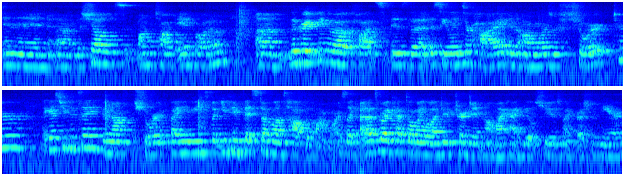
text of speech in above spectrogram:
and then um, the shelves on top and bottom. Um, the great thing about Hotz is that the ceilings are high and the armoires are shorter, I guess you could say. They're not short by any means, but you can fit stuff on top of armoires. Like that's where I kept all my laundry detergent and all my high heel shoes my freshman year.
